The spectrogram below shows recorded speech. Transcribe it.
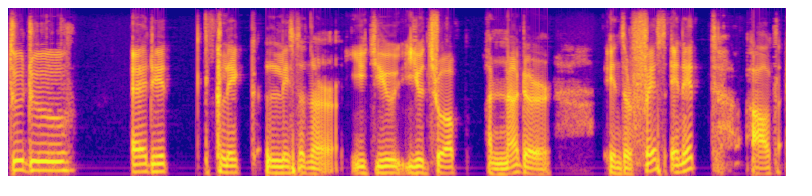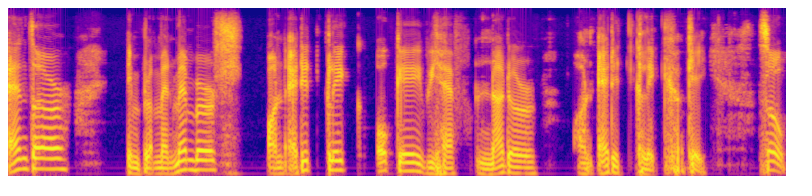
to do edit click listener. You you you drop another interface in it. Alt enter implement members on edit click okay we have another on edit click okay. So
